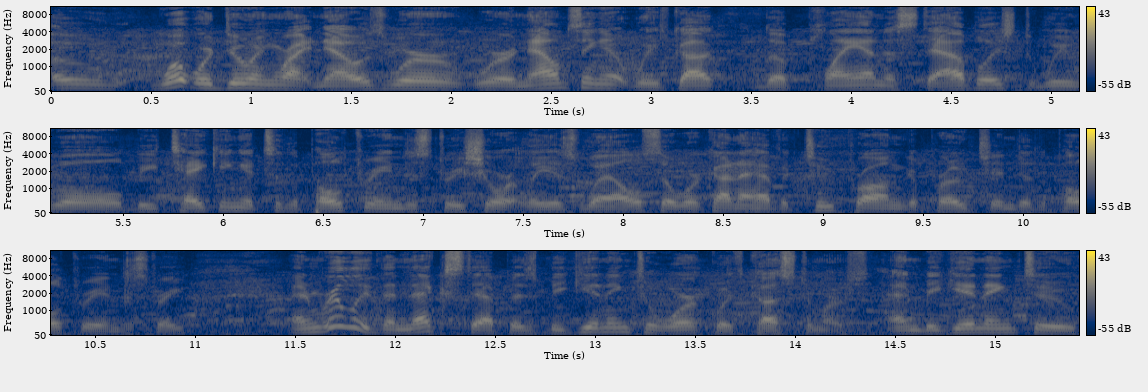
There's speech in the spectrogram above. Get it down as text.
uh, what we're doing right now is we're we're announcing it. We've got the plan established. We will be taking it to the poultry industry shortly as well. So we're kind of have a two pronged approach into the poultry industry, and really the next step is beginning to work with customers and beginning to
